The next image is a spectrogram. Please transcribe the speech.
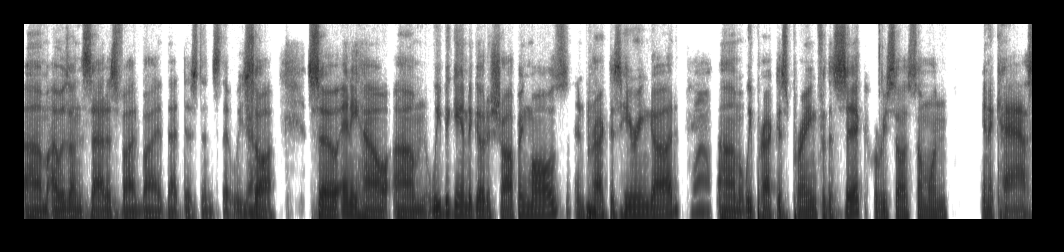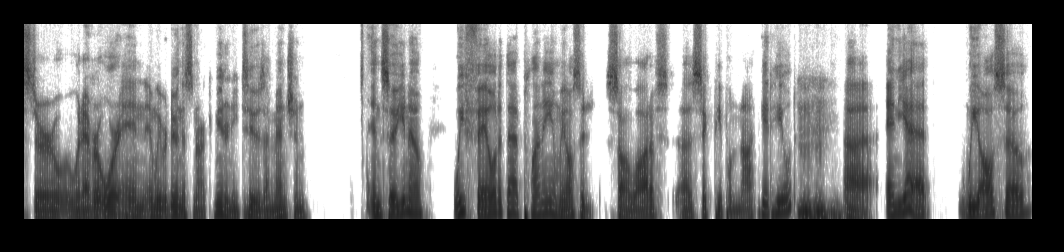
um, I was unsatisfied by that distance that we yeah. saw. So anyhow, um, we began to go to shopping malls and mm. practice hearing God. Wow. Um, we practiced praying for the sick, where we saw someone in a cast or whatever, or in, and we were doing this in our community too, as I mentioned. And so, you know, we failed at that plenty, and we also saw a lot of uh, sick people not get healed. Mm-hmm. Uh, and yet, we also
